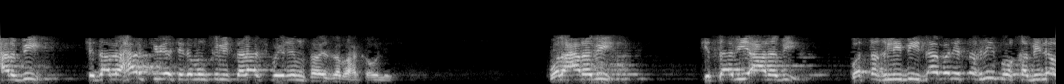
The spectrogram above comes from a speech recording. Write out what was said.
حربي چې دا له هر کیوې چې د مونږ کلی تراش په غیم سره ذبح کولې والعربي کتابي عربي وتغليبي دا بني تغليب وقبيله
